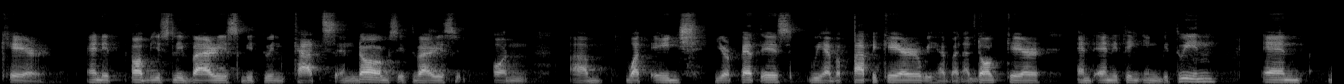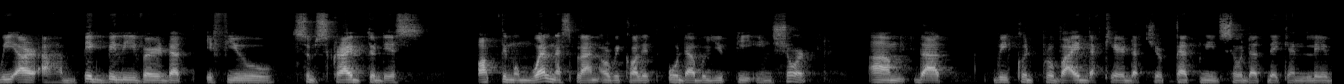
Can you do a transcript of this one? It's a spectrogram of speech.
care. And it obviously varies between cats and dogs. It varies on um, what age your pet is. We have a puppy care, we have an adult care, and anything in between. And we are a big believer that if you subscribe to this optimum wellness plan, or we call it OWP in short, um, that we could provide the care that your pet needs so that they can live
